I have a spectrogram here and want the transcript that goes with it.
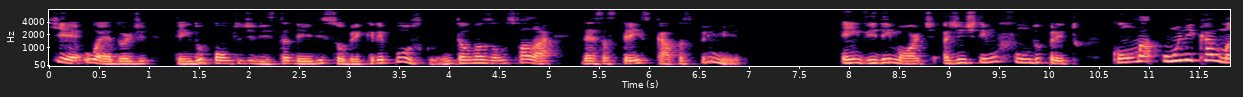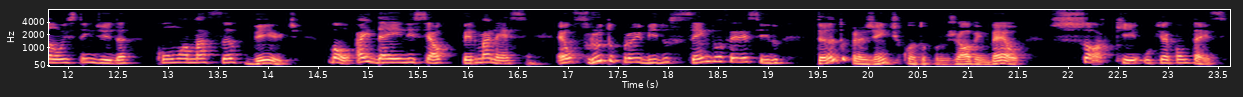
que é o Edward tendo o ponto de vista dele sobre Crepúsculo. Então nós vamos falar dessas três capas primeiro. Em Vida e Morte, a gente tem um fundo preto com uma única mão estendida com uma maçã verde. Bom, a ideia inicial permanece. É o fruto proibido sendo oferecido tanto para a gente quanto para o jovem Bel. Só que o que acontece?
